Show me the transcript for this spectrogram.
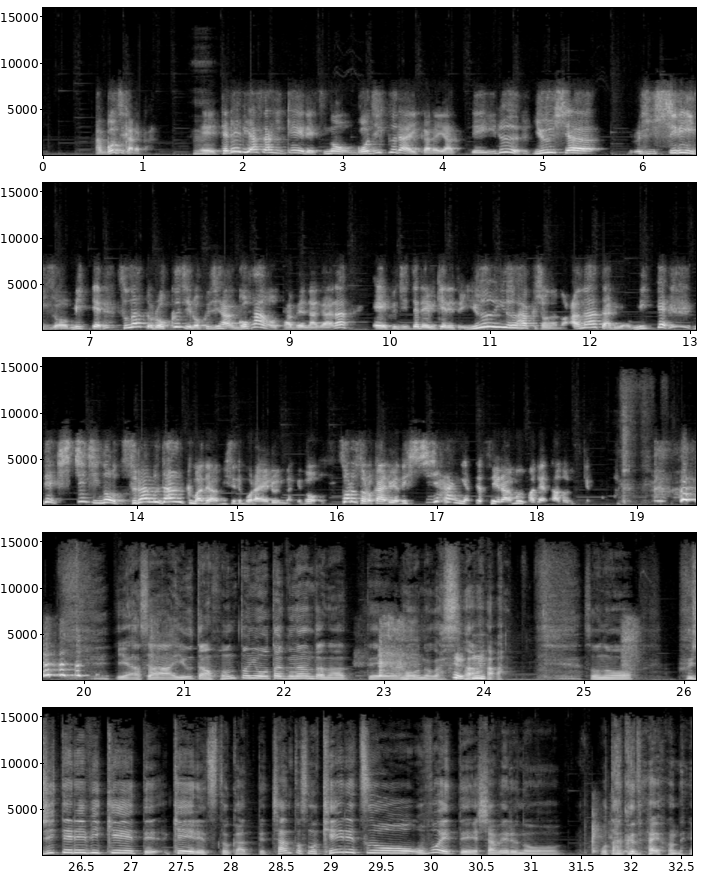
あ、5時からか。うんえーテレビ朝日系列の5時くらいからやっている勇者シリーズを見て、その後6時、6時半、ご飯を食べながら、えーフジテレビ系列悠々白書など、あのあたりを見て、で、7時のスラムダンクまでは見せてもらえるんだけど、そろそろ帰るよで、7時半にやってセーラームーンまではたどり着ける。いやさ、ゆうたん本当にオタクなんだなって思うのがさ、その、フジテレビ系系列とかってちゃんとその系列を覚えて喋るのオタクだよね。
